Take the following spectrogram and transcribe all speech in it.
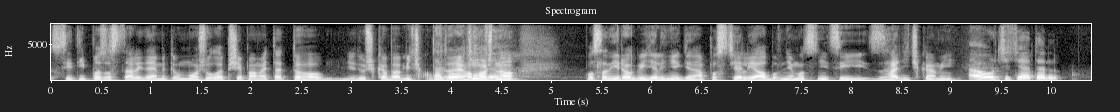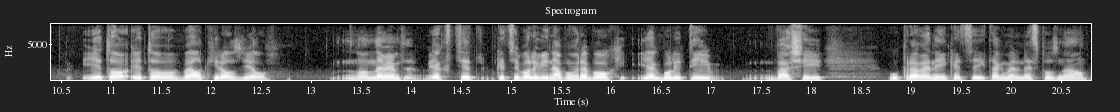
si tí pozostali, dajme tomu, môžu lepšie pamätať toho deduška, babičku, tak ktorého určite. možno posledný rok videli niekde na posteli alebo v nemocnici s hadičkami? A určite ten, je, to, je to veľký rozdiel. No neviem, jak ste, keď ste boli vy na pohreboch, jak boli tí vaši upravení, keď si ich takmer nespoznal.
